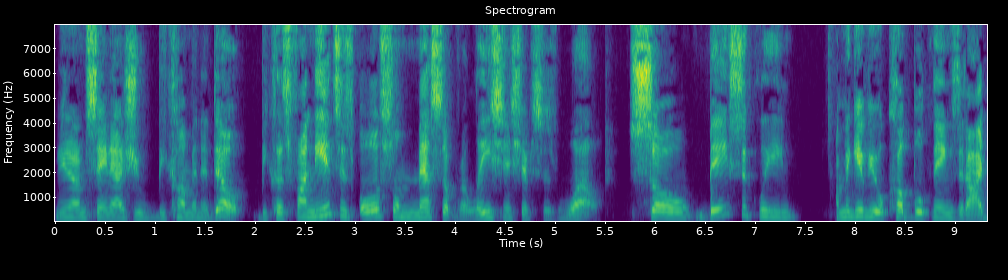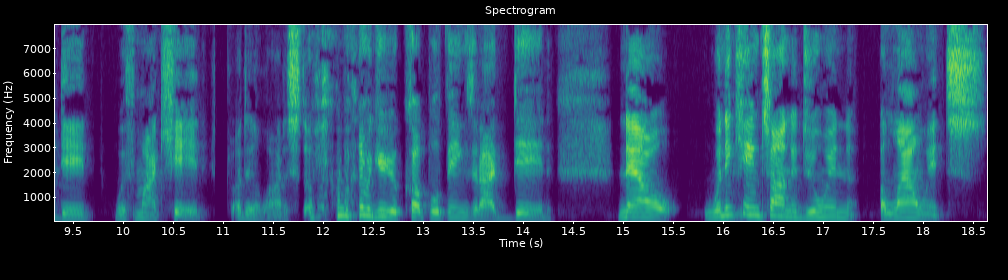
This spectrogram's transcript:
you know what I'm saying, as you become an adult, because finances also mess up relationships as well. So basically, I'm gonna give you a couple things that I did with my kid. I did a lot of stuff, but I'm gonna give you a couple things that I did. Now, when it came time to doing allowance,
